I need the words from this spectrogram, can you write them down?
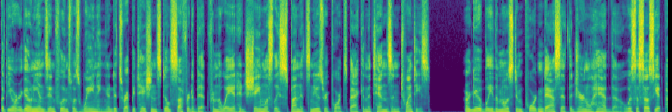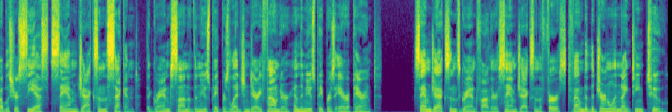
But the Oregonian's influence was waning, and its reputation still suffered a bit from the way it had shamelessly spun its news reports back in the 10s and 20s. Arguably, the most important asset the journal had, though, was associate publisher C.S. Sam Jackson II, the grandson of the newspaper's legendary founder and the newspaper's heir apparent. Sam Jackson's grandfather, Sam Jackson I, founded the journal in 1902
